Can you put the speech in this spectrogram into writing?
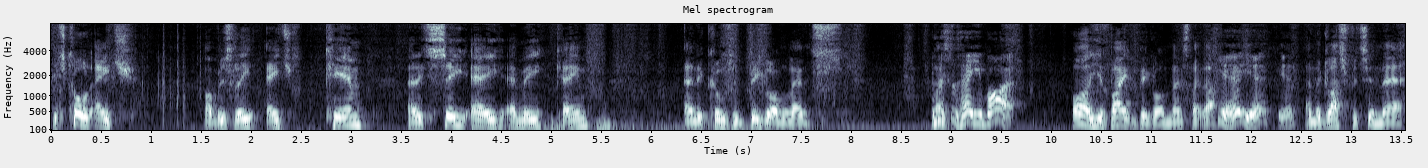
It's called H, obviously. H came and it's C A M E came and it comes with big long lengths. this is how you buy it. Oh, you buy it in big long lengths like that. Yeah, yeah, yeah. And the glass fits in there.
